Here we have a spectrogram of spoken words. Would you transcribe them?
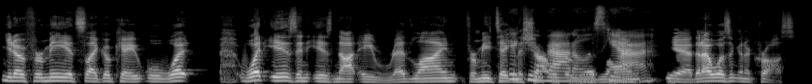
you know, for me, it's like, okay, well, what what is and is not a red line for me taking Pick the shot with battles, red line, yeah. yeah, that I wasn't going to cross.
